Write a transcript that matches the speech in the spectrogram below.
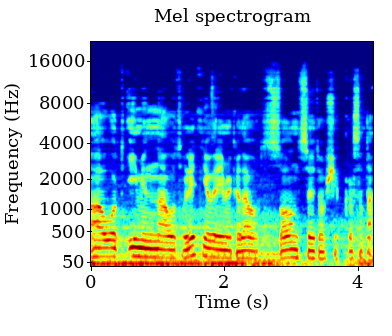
А вот именно вот в летнее время, когда вот солнце, это вообще красота.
